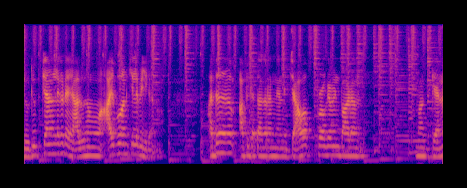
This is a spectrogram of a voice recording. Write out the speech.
YouTube චැනල් එකට යාලු හම අයිබෝන් කියල පිළිගන්නවා. අද අපි කතා කරන්න යන්න ජාව ප්‍රෝගමෙන් පාඩම් මක් ගැන.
